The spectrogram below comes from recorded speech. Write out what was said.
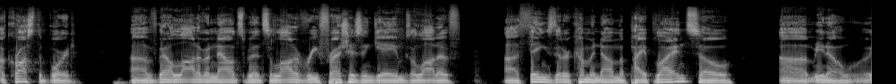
across the board. Uh, we've got a lot of announcements, a lot of refreshes in games, a lot of uh, things that are coming down the pipeline. So, um, you know,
